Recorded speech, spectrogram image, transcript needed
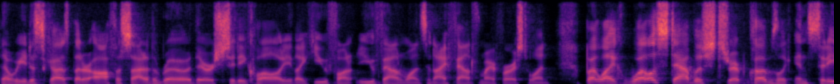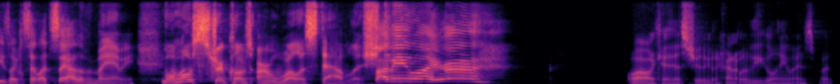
that we discussed that are off the side of the road, they're shitty quality, like you found you found once and I found for my first one, but like well-established strip clubs, like in cities, like say, let's say I live in Miami. well, I'm like- most strip clubs aren't well established. I mean, like, uh, well, okay, that's true. They're kind of illegal, anyways, but.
